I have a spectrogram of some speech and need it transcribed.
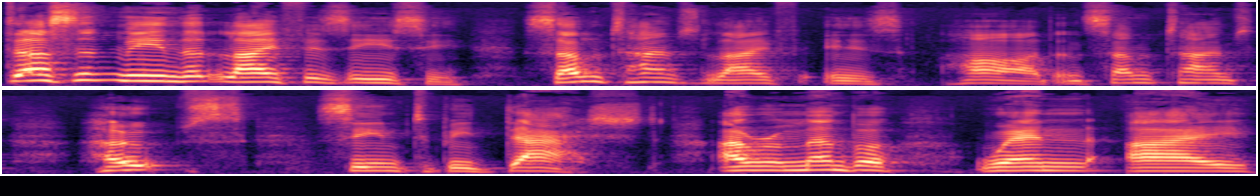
Doesn't mean that life is easy. Sometimes life is hard and sometimes hopes seem to be dashed. I remember when I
